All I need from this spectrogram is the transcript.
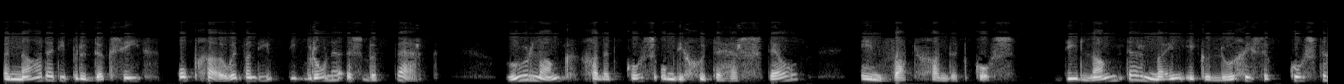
en nadat die produksie opgehou het want die die bronne is beperk hoe lank gaan dit kos om die goed te herstel en wat gaan dit kos die langtermyn ekologiese koste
